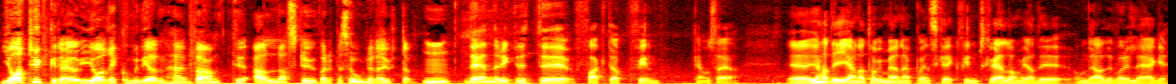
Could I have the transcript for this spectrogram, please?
Jag tycker det. Jag rekommenderar den här varmt till alla skruvade personer där ute. Mm, det är en riktigt eh, fucked up film kan man säga. Eh, Jag Mm. hade gärna tagit med den här på en skräckfilmskväll om, vi hade, om det hade varit läge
